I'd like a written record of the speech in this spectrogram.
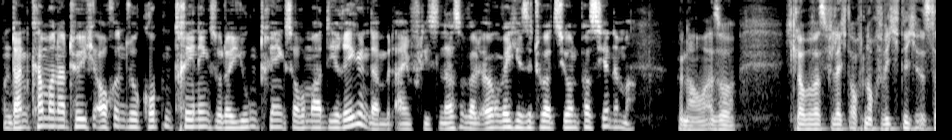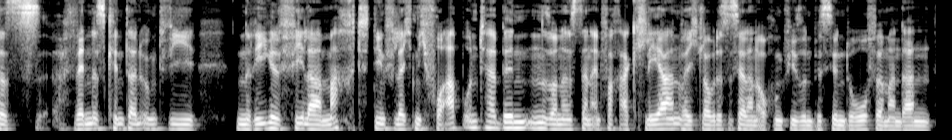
Und dann kann man natürlich auch in so Gruppentrainings oder Jugendtrainings auch immer die Regeln damit einfließen lassen, weil irgendwelche Situationen passieren immer. Genau, also ich glaube, was vielleicht auch noch wichtig ist, dass wenn das Kind dann irgendwie einen Regelfehler macht, den vielleicht nicht vorab unterbinden, sondern es dann einfach erklären, weil ich glaube, das ist ja dann auch irgendwie so ein bisschen doof, wenn man dann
